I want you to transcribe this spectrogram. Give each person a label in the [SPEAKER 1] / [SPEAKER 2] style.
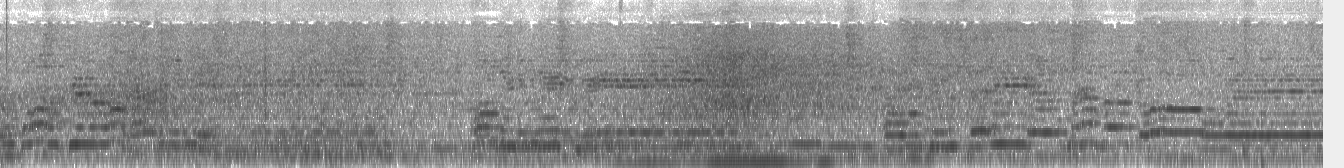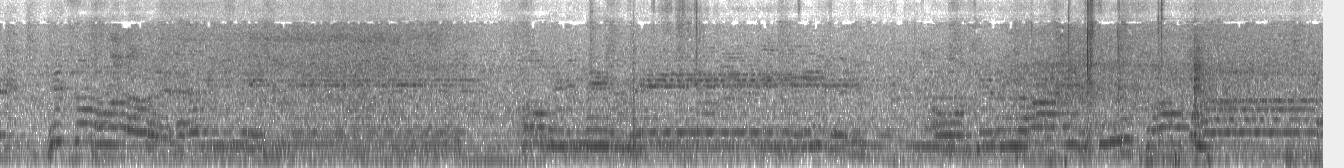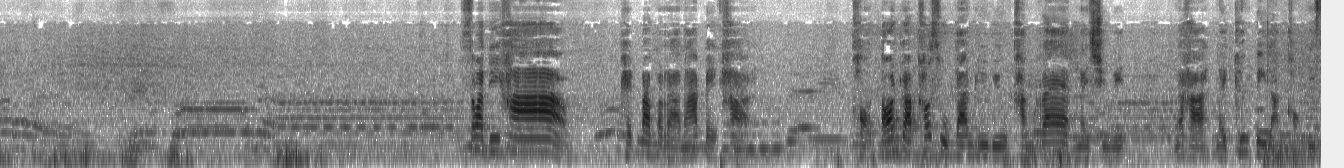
[SPEAKER 1] Okay. สวัสดีค่ะ เพชรปาปรานาเป๊ะค่ะ ขอต้อนรับเข้าสู่การรีวิวครั้งแรกในชีวิตนะคะ ในครึ่งปีหลังของปี 2565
